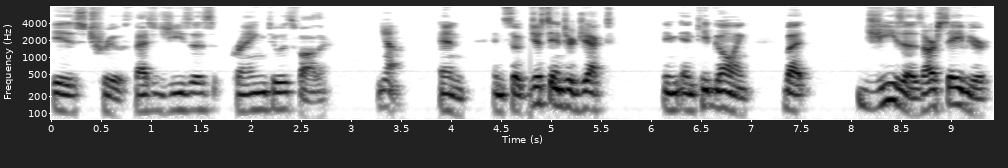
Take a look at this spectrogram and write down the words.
is truth. That's Jesus praying to his Father. Yeah. And and so just to interject and, and keep going, but Jesus, our Savior,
